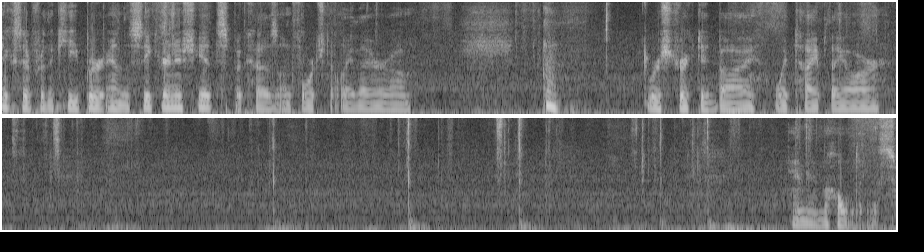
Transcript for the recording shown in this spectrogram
except for the keeper and the seeker initiates, because unfortunately they're um, restricted by what type they are. And then the holdings.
